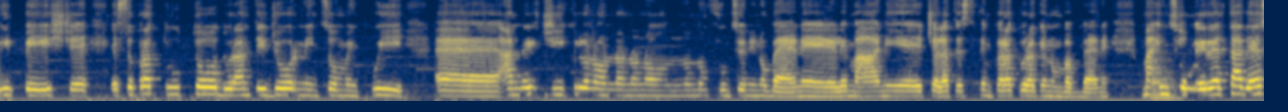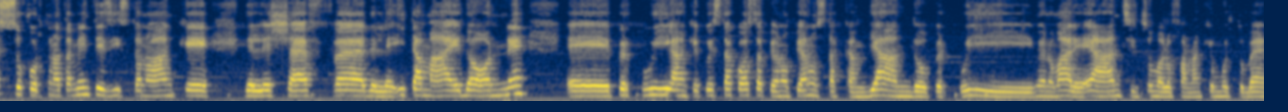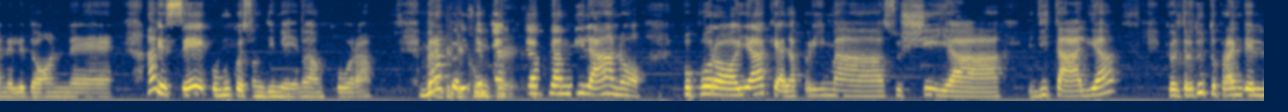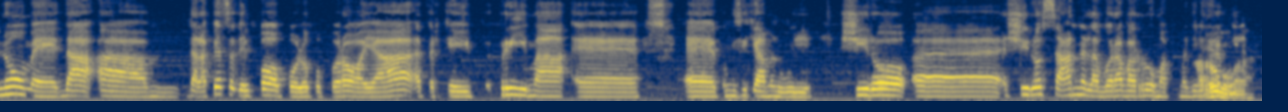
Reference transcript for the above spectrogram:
il pesce e soprattutto durante i giorni insomma in cui eh, hanno il ciclo non, non, non, non, funzionino bene le mani e c'è la test- temperatura che non va bene. Ma eh. insomma, in realtà adesso fortunatamente esistono anche delle chef, delle itamae donne. Eh, per cui anche questa cosa piano piano sta cambiando, per cui meno male, e anzi, insomma, lo fanno anche molto bene le donne, anche se comunque sono di meno eh, ancora. Beh, Però, per esempio, comunque... anche a Milano Poporoia, che è la prima sushia d'Italia, che oltretutto prende il nome da, uh, dalla piazza del popolo Poporoia, perché prima, è, è, come si chiama lui? Shiro, eh, Shiro San lavorava a Roma prima di venire a Roma.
